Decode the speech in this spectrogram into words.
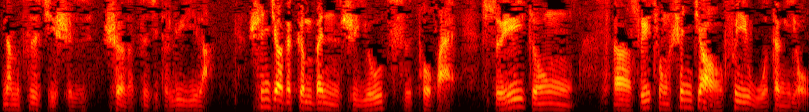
那么自己是设了自己的律意了。身教的根本是由此破坏，随从啊，随从身教非我等有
